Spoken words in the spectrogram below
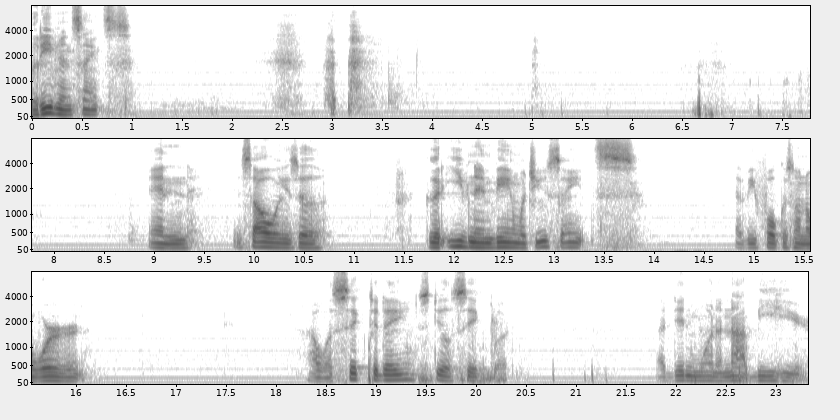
Good evening, saints. And it's always a good evening being with you, saints, as we focus on the word. I was sick today, still sick, but I didn't want to not be here.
